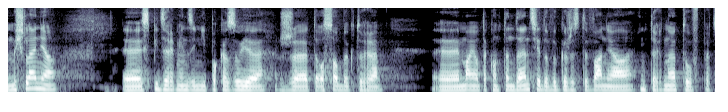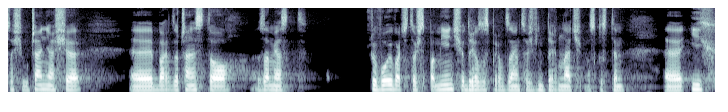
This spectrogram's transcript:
myślenia. Spitzer między innymi pokazuje, że te osoby, które mają taką tendencję do wykorzystywania internetu w procesie uczenia się, bardzo często zamiast przywoływać coś z pamięci, od razu sprawdzają coś w internecie. W związku z tym ich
